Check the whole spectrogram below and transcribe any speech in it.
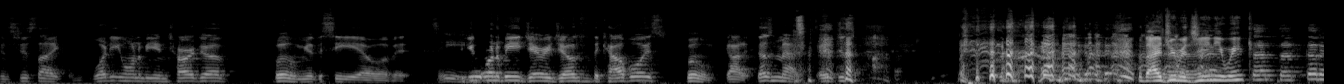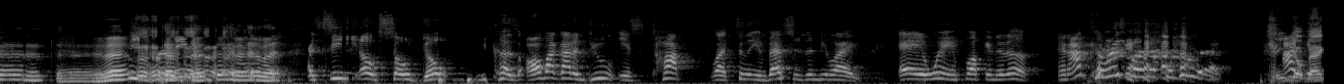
It's just like, what do you want to be in charge of? Boom, you're the CEO of it. Do you want to be Jerry Jones with the Cowboys? Boom, got it. Doesn't matter. It just The I Dream a Jeannie wink. A CEO so dope because all I gotta do is talk like to the investors and be like, "Hey, we ain't fucking it up," and I'm charisma enough to do that. And you I go back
